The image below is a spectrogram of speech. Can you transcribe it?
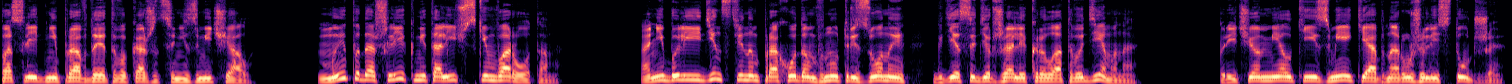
последний, правда, этого, кажется, не замечал, мы подошли к металлическим воротам. Они были единственным проходом внутрь зоны, где содержали крылатого демона. Причем мелкие змейки обнаружились тут же.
